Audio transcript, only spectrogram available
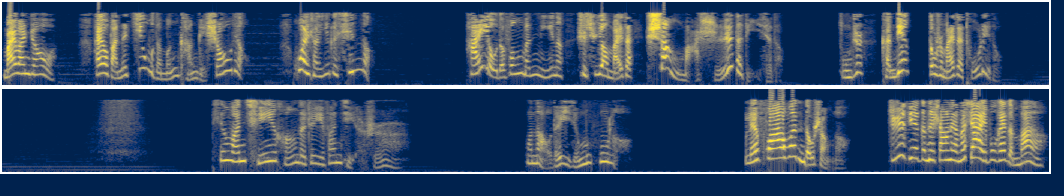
埋完之后啊，还要把那旧的门槛给烧掉，换上一个新的；还有的封门泥呢，是需要埋在上马石的底下的。总之，肯定都是埋在土里头。听完秦一恒的这一番解释。我脑袋已经懵了，我连发问都省了，直接跟他商量，那下一步该怎么办啊？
